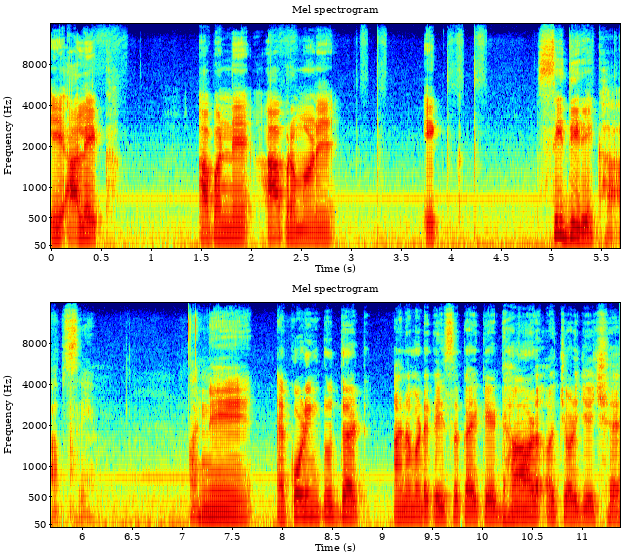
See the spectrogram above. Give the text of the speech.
એ આલેખ આપણને આ પ્રમાણે એક સીધી રેખા આપશે. અને એકોર્ડિંગ ટુ ધેટ આના માટે કહી શકાય કે ઢાળ અચળ જે છે,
